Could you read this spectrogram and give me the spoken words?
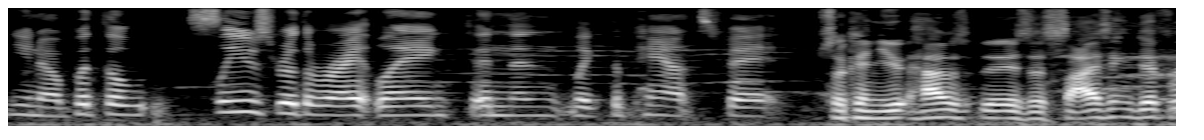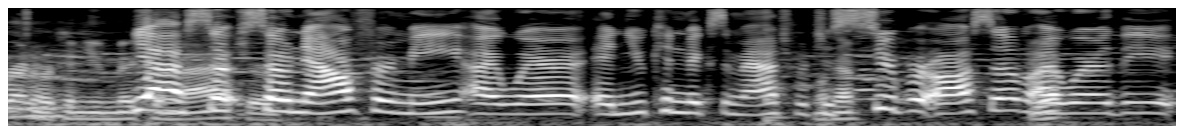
you know, but the sleeves were the right length, and then like the pants fit. So can you how is, is the sizing different or can you mix Yeah, and match? so or- so now for me, I wear, and you can mix and match, which Okay. is super awesome. I wear the.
